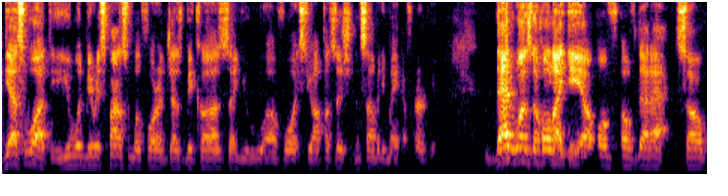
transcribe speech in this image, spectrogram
guess what? You would be responsible for it just because uh, you uh, voiced your opposition and somebody may have heard you. That was the whole idea of, of that act. So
